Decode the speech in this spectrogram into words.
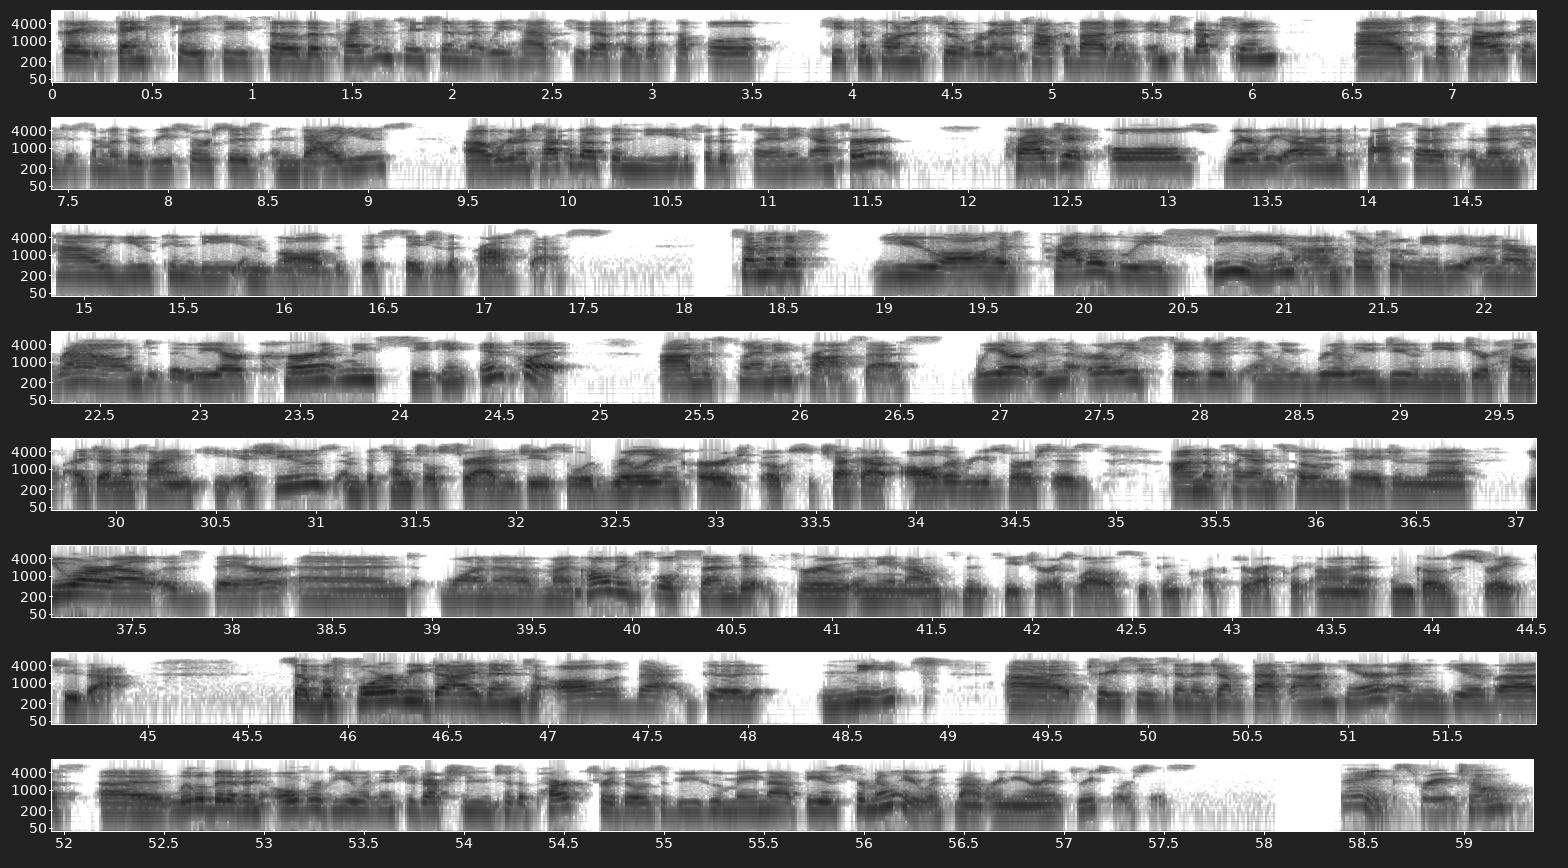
Great, thanks Tracy. So the presentation that we have queued up has a couple key components to it. We're going to talk about an introduction uh, to the park and to some of the resources and values. Uh, we're going to talk about the need for the planning effort, project goals, where we are in the process, and then how you can be involved at this stage of the process. Some of the you all have probably seen on social media and around that we are currently seeking input on this planning process. We are in the early stages and we really do need your help identifying key issues and potential strategies. So would really encourage folks to check out all the resources on the plan's homepage and the URL is there and one of my colleagues will send it through in the announcements feature as well so you can click directly on it and go straight to that. So before we dive into all of that good meat, uh, Tracy's going to jump back on here and give us a little bit of an overview and introduction to the park for those of you who may not be as familiar with Mount Rainier and its resources. Thanks, Rachel.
